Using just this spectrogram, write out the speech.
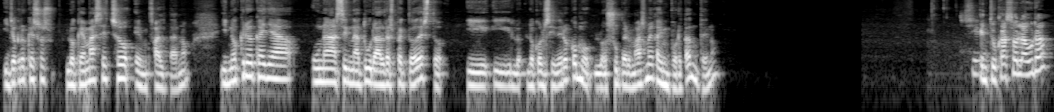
Y yo creo que eso es lo que más he hecho en falta, ¿no? Y no creo que haya una asignatura al respecto de esto y, lo, considero como lo súper más mega importante, ¿no? En tu caso, Laura,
